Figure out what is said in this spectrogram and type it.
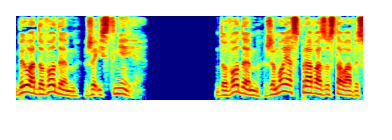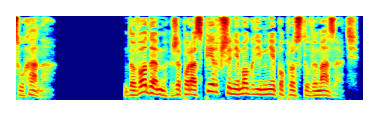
Była dowodem, że istnieje. Dowodem, że moja sprawa została wysłuchana. Dowodem, że po raz pierwszy nie mogli mnie po prostu wymazać.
